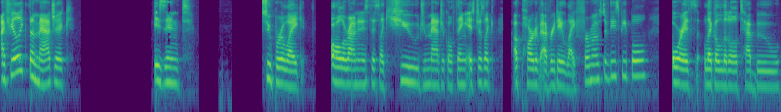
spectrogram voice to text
I feel like the magic isn't super like all around and it's this like huge magical thing. It's just like a part of everyday life for most of these people, or it's like a little taboo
